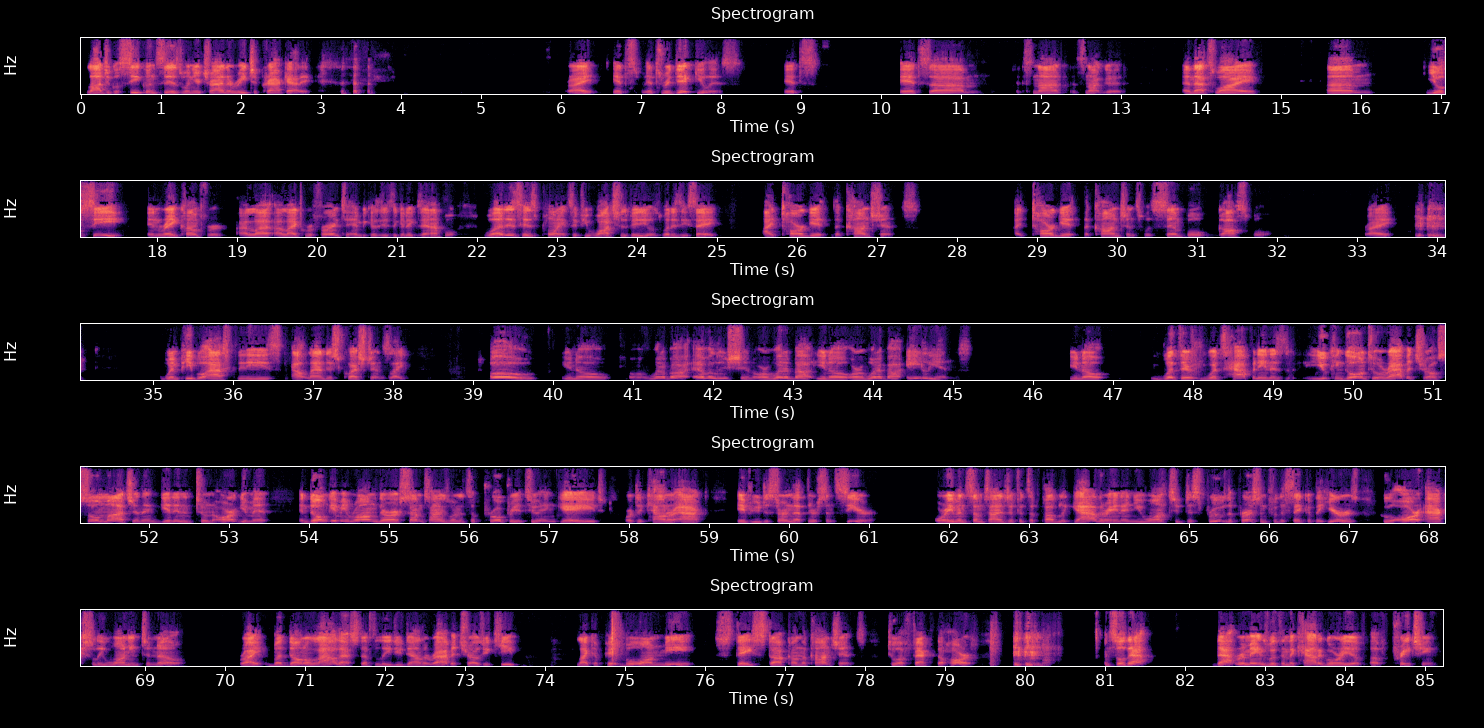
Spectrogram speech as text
logical sequences when you're trying to reach a crack addict. right? It's it's ridiculous. It's it's um it's not it's not good. And that's why um you'll see in Ray Comfort I like I like referring to him because he's a good example. What is his points? If you watch his videos, what does he say? I target the conscience. I target the conscience with simple gospel. Right? when people ask these outlandish questions like, "Oh, you know, uh, what about evolution or what about, you know, or what about aliens?" You know, what they're what's happening is you can go into a rabbit trail so much and then get into an argument and don't get me wrong there are some times when it's appropriate to engage or to counteract if you discern that they're sincere or even sometimes if it's a public gathering and you want to disprove the person for the sake of the hearers who are actually wanting to know right but don't allow that stuff to lead you down the rabbit trails you keep like a pit bull on meat stay stuck on the conscience to affect the heart. and so that that remains within the category of, of preaching.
